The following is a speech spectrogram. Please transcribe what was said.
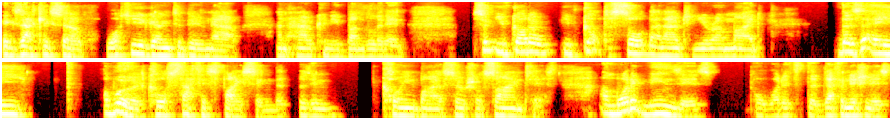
Exactly so. What are you going to do now, and how can you bundle it in? So you've got to you've got to sort that out in your own mind. There's a a word called satisficing that was in, coined by a social scientist. And what it means is, or what it's the definition is,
